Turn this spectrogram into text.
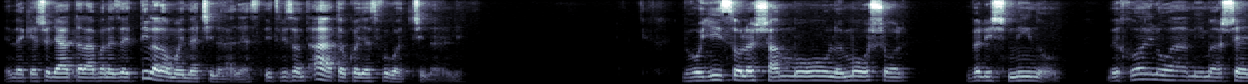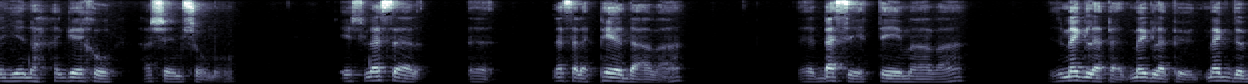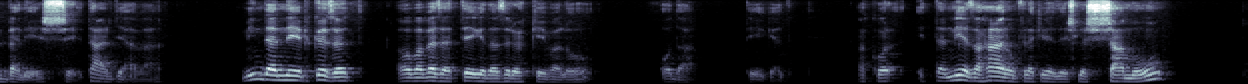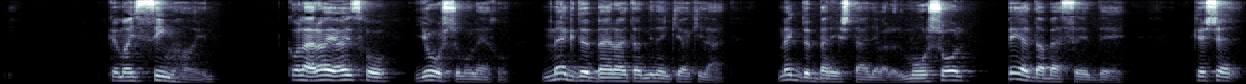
Érdekes, hogy általában ez egy tilalom, hogy ne csináld ezt. Itt viszont átok, hogy ezt fogod csinálni. Hogy iszol a sammó, le mósol, is nino, És leszel, leszel egy példává, beszéd témává, megleped, meglepőd, megdöbbenés tárgyává minden nép között, ahova vezet téged az örökkévaló oda téged. Akkor itt mi ez a háromféle kifejezés? Le samó, kömaj szimhain. Kolá raja izhó, jósomoleho. Megdöbben rajtad mindenki, aki lát. Megdöbbenés tárgya veled. Mósol, példabeszéddé. Köse,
